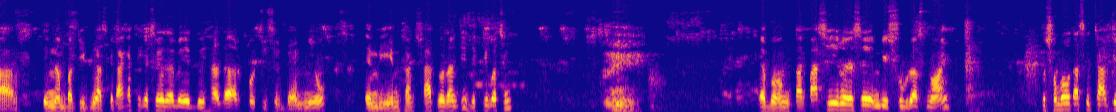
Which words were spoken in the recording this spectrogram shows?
আর তিন নম্বর ট্রিপ নিয়ে আজকে ঢাকা থেকে ছেড়ে যাবে দুই হাজার পঁচিশের ব্যান্ড নিউ এমবি এম খান সাত নদানটি, দেখতে পাচ্ছেন। এবং তার পাশেই রয়েছে এমবি শুভরাজ নয়। তো সম্ভবত আজকে চারটি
